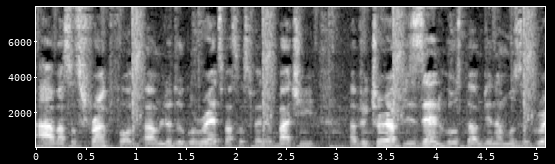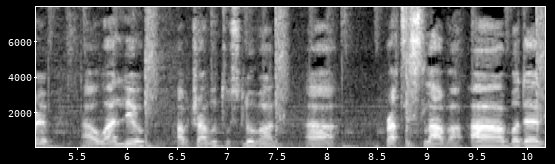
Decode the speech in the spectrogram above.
uh, versus Frankfurt. Um, Ludo versus Fenerbahce. Uh, Viktoria Plzen host um, Dinamo Zagreb. Uh, while Leo have traveled to Slovan. Uh, Bratislava. Uh, but then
